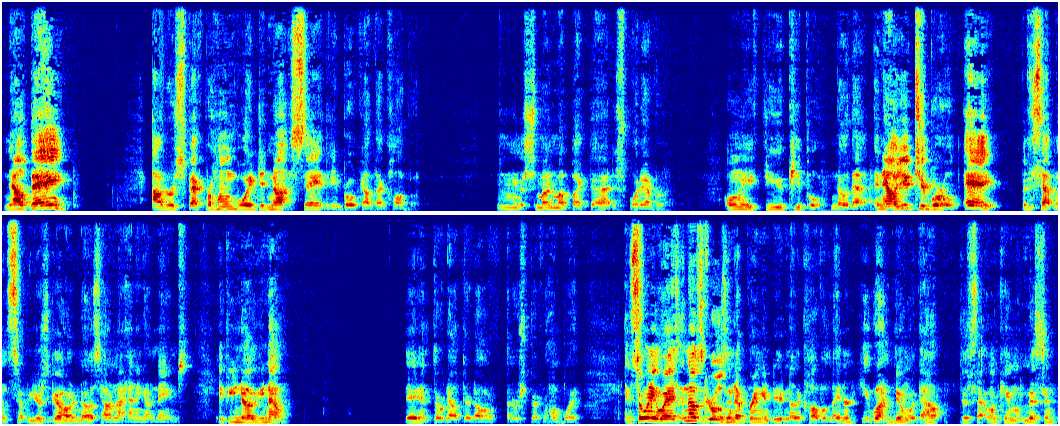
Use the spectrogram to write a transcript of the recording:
Now, they out of respect for Homeboy, did not say that he broke out that club. I'm gonna smut him up like that, just whatever. Only a few people know that. And now YouTube world, hey, but this happened several years ago and notice how I'm not handing out names. If you know, you know. They didn't throw it out there, dog, out of respect for Homeboy. And so anyways, and those girls end up bringing dude another club later. He wasn't doing without. Just that one came up missing.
